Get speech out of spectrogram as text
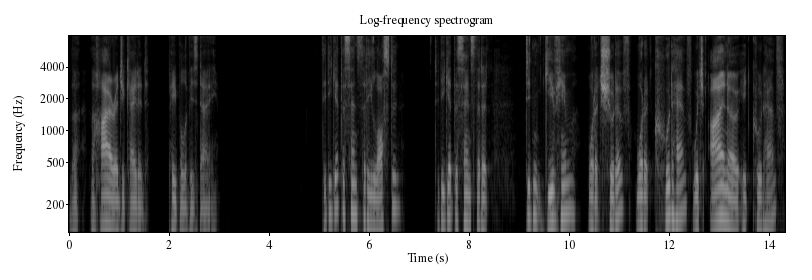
the, the higher educated people of his day. Did he get the sense that he lost it? Did he get the sense that it didn't give him what it should have, what it could have, which I know it could have?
